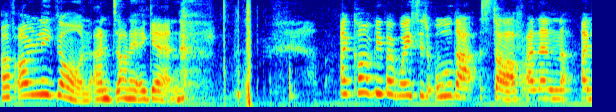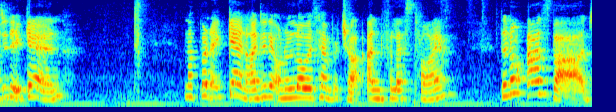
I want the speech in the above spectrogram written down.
I've only gone and done it again. I can't believe I wasted all that stuff and then I did it again. And I've done it again. I did it on a lower temperature and for less time. They're not as bad.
